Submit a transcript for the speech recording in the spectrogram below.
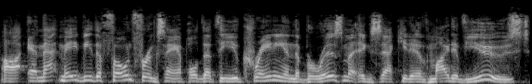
Uh, and that may be the phone for example, that the Ukrainian, the Burisma executive might have used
